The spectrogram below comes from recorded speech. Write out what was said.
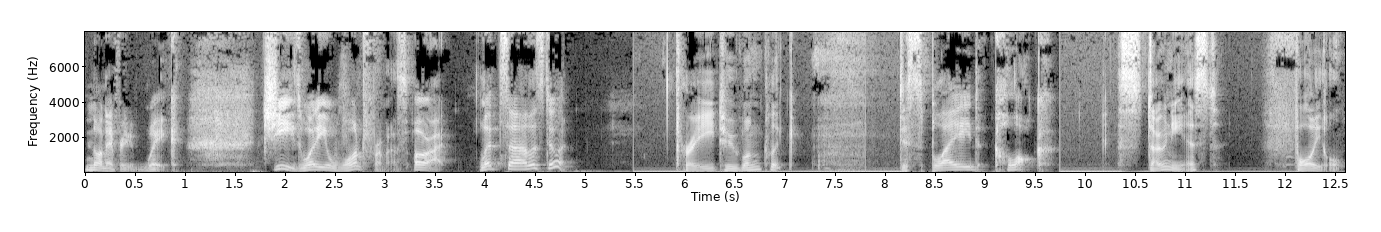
not every week. Jeez, what do you want from us? All right, let's uh, let's do it. Three, two, one, click. Displayed clock, Stoniest foil.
